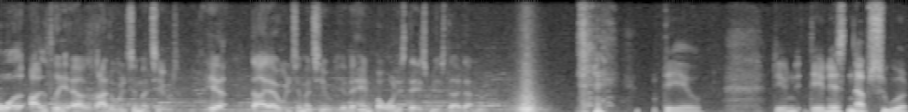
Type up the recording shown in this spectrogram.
Ordet aldrig er ret ultimativt. Her, der er jeg ultimativ. Jeg vil have en borgerlig statsminister i Danmark. det er jo det er jo, det er jo næsten absurd,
